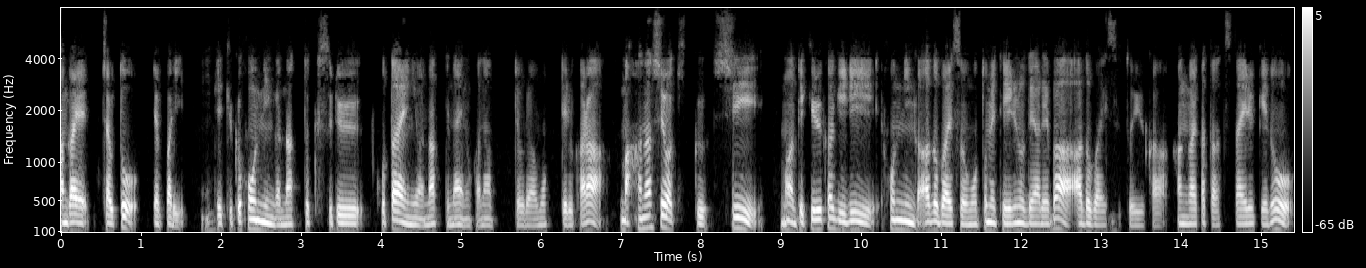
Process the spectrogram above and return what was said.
考えちゃうと、やっぱりうん結局本人が納得する答えにはなってないのかなって俺は思ってるから、まあ話は聞くし、まあできる限り本人がアドバイスを求めているのであれば、アドバイスというか考え方は伝えるけど、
